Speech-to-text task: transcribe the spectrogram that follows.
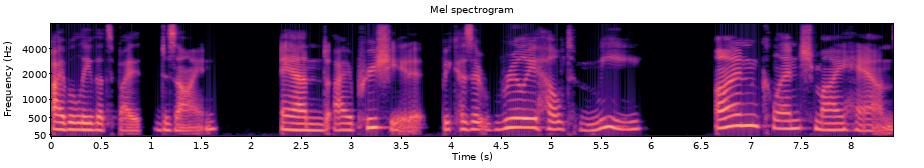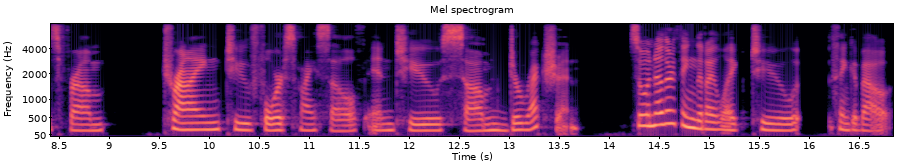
I believe that's by design. And I appreciate it because it really helped me unclench my hands from trying to force myself into some direction. So, another thing that I like to think about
